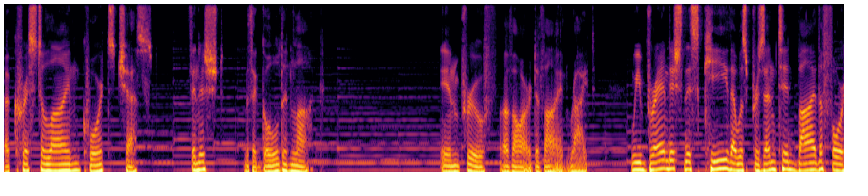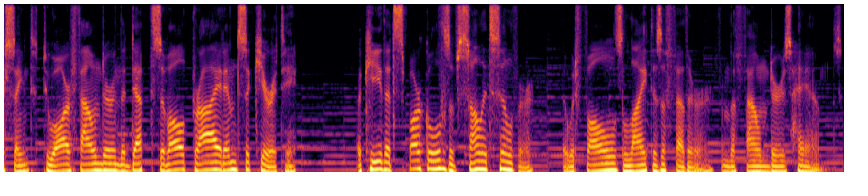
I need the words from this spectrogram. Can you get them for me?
A crystalline quartz chest finished with a golden lock. In proof of our divine right, we brandish this key that was presented by the Foresaint to our founder in the depths of all pride and security. A key that sparkles of solid silver, though it falls light as a feather from the founder's hands,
